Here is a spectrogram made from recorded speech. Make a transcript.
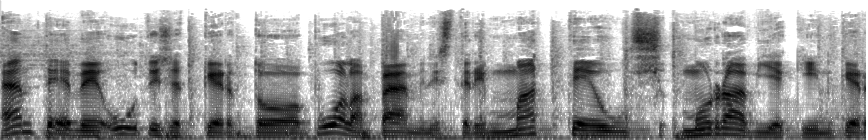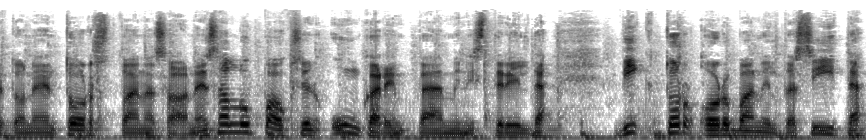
MTV Uutiset kertoo Puolan pääministeri Mateusz Moraviekin kertoneen torstaina saaneensa lupauksen Unkarin pääministeriltä Viktor Orbanilta siitä,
